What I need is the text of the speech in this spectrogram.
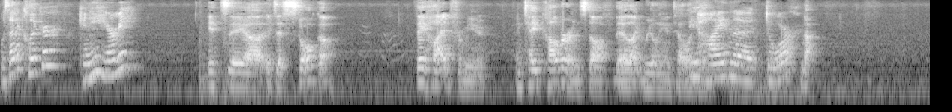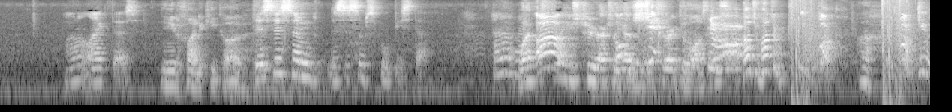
Was that a clicker? Can he hear me? it's a uh, it's a stalker. They hide from you and take cover and stuff. They're like really intelligent. Behind the door? No, I don't like this. you need to find a key card. This is some this is some spooky stuff. I don't know. Life Oh! Strange 2 actually Oh, has a shit! Easter to the last one. Punch him, punch him! Fuck! Fuck you!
